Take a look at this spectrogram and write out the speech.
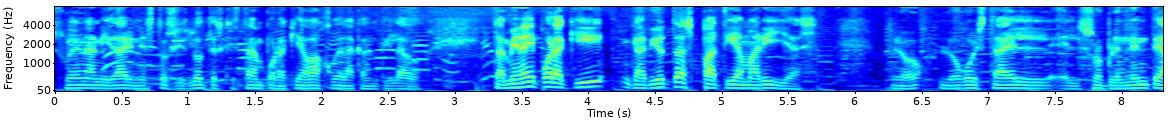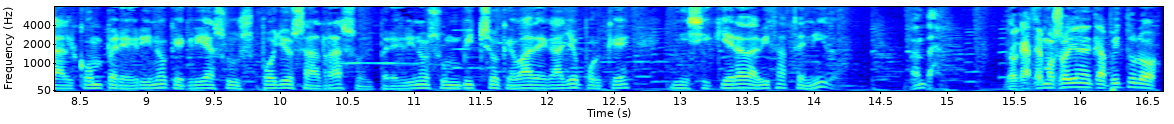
suelen anidar en estos islotes que están por aquí abajo del acantilado. También hay por aquí gaviotas patiamarillas. Pero luego está el, sorprendente halcón peregrino que cría sus pollos al raso. El peregrino es un bicho que va de gallo porque ni siquiera David ha cenido. Anda. Lo que hacemos hoy en el capítulo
